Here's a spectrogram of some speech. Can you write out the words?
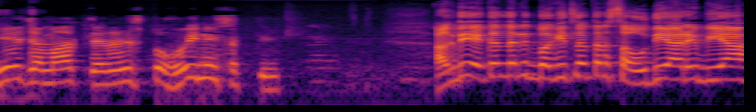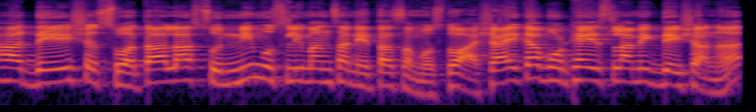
ये जमात टेररिस्ट तो हो ही नहीं सकती। अगदी एकंदरीत बघितलं तर सौदी अरेबिया हा देश स्वतःला सुन्नी मुस्लिमांचा नेता समजतो. अशा एका मोठ्या इस्लामिक देशानं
